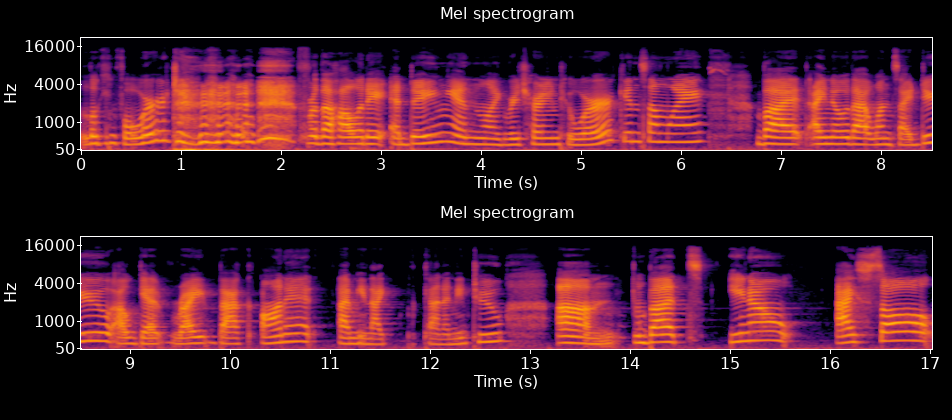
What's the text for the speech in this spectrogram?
looking forward for the holiday ending and like returning to work in some way. But I know that once I do, I'll get right back on it. I mean, I kind of need to. Um, but you know, I saw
